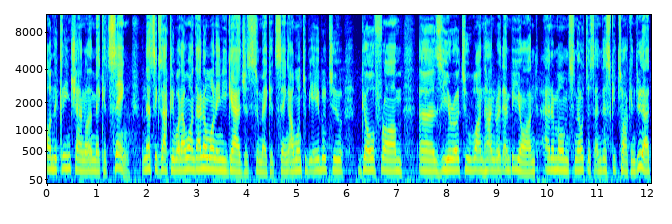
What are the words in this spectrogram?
on the clean channel and make it sing. And that's exactly what I want. I don't want any gadgets to make it sing. I want to be able to go from uh, zero to 100 and beyond at a moment's notice. And this guitar can do that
